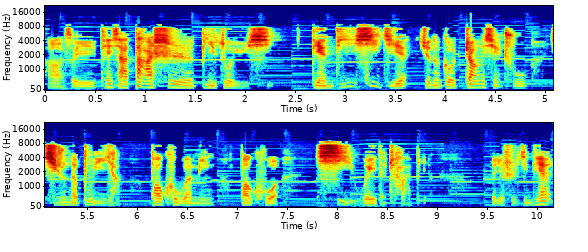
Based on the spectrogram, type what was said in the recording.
啊，所以天下大事必作于细，点滴细节就能够彰显出其中的不一样。包括文明，包括细微的差别，这就是今天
